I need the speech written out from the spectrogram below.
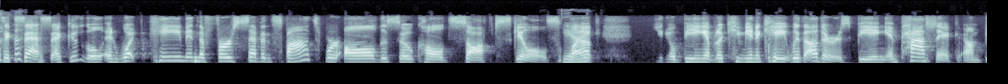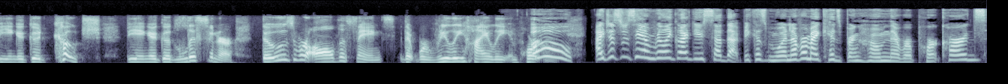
success at Google. And what came in the first seven spots were all the so called soft skills, Yep. like you know, being able to communicate with others, being empathic, um, being a good coach, being a good listener. Those were all the things that were really highly important. Oh, I just want to say I'm really glad you said that because whenever my kids bring home their report cards,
